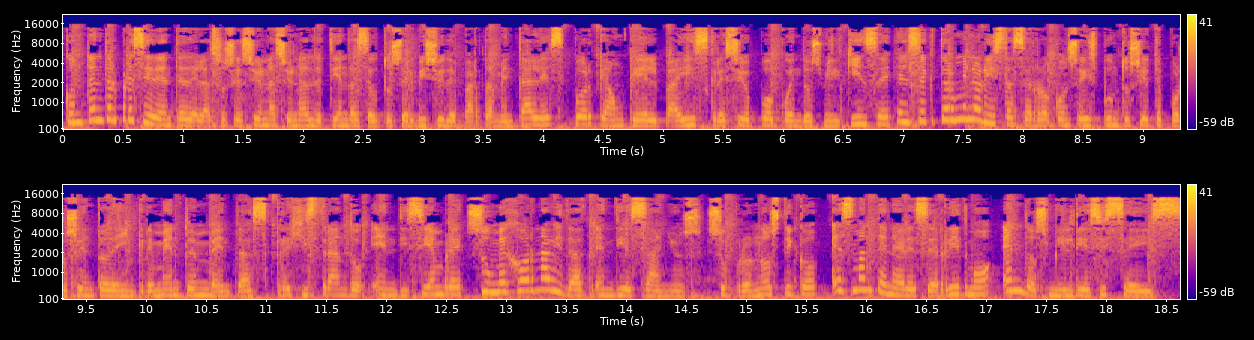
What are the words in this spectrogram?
Contento el presidente de la Asociación Nacional de Tiendas de Autoservicio y Departamentales porque aunque el país creció poco en 2015, el sector minorista cerró con 6.7% de incremento en ventas, registrando en diciembre su mejor Navidad en 10 años. Su pronóstico es mantener ese ritmo en 2016.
